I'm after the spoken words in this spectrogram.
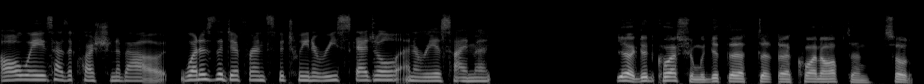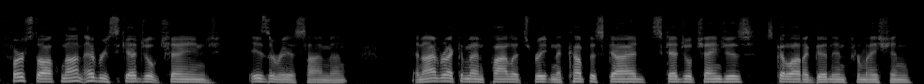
always has a question about. What is the difference between a reschedule and a reassignment? Yeah, good question. We get that uh, quite often. So, first off, not every schedule change is a reassignment. And I recommend pilots reading the Compass Guide, Schedule Changes. It's got a lot of good information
